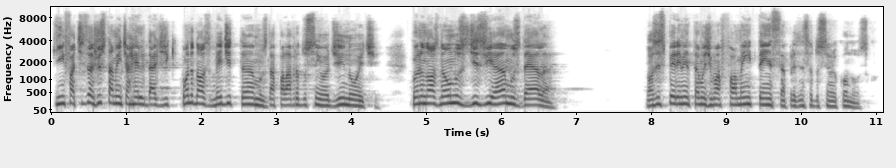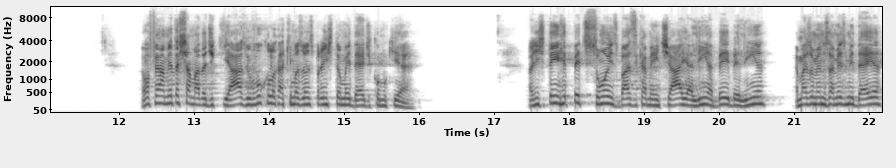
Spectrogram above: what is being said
que enfatiza justamente a realidade de que quando nós meditamos na palavra do Senhor dia e noite, quando nós não nos desviamos dela, nós experimentamos de uma forma intensa a presença do Senhor conosco. É uma ferramenta chamada de quiasmo, eu vou colocar aqui mais ou menos para a gente ter uma ideia de como que é. A gente tem repetições, basicamente, A e a linha, B e B linha. É mais ou menos a mesma ideia.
